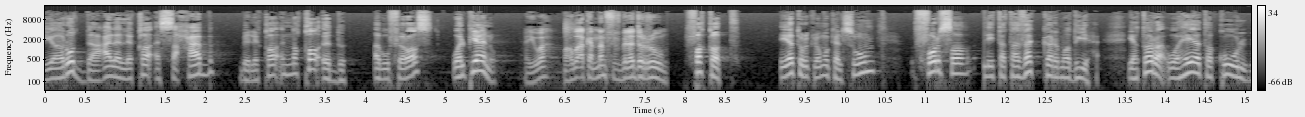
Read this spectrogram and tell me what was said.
يرد على لقاء السحاب بلقاء النقائض أبو فراس والبيانو. أيوه ما هو بقى منفي في بلاد الروم. فقط يترك لأم كلثوم فرصة لتتذكر ماضيها. يا ترى وهي تقول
